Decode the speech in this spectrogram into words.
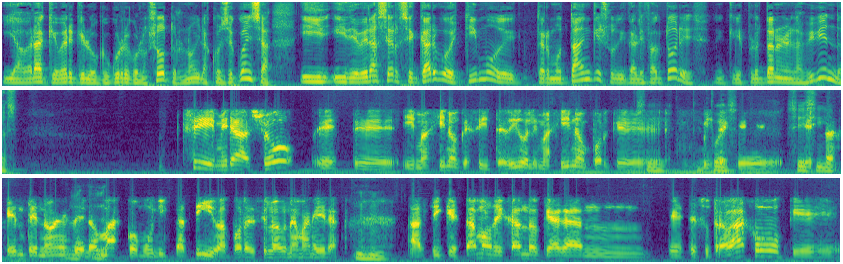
y habrá que ver qué es lo que ocurre con nosotros, ¿no? Y las consecuencias. Y, y deberá hacerse cargo, estimo, de termotanques o de calefactores que explotaron en las viviendas. Sí, mira, yo este, imagino que sí, te digo el imagino porque viste que esta gente no es de lo más comunicativa, por decirlo de alguna manera. Así que estamos dejando que hagan este, su trabajo, que,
